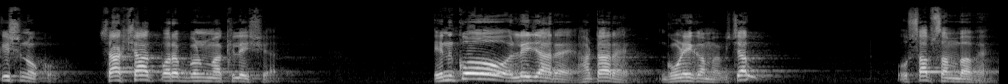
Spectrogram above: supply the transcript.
कृष्णों को साक्षात पर ब्रह्म अखिलेश्वर इनको ले जा रहे हटा रहे घोड़े का मैं चल, वो सब संभव है।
